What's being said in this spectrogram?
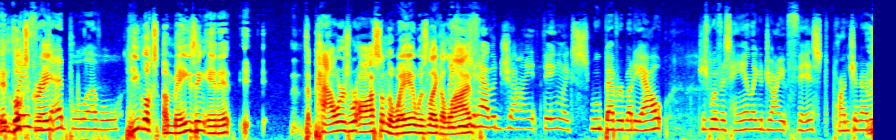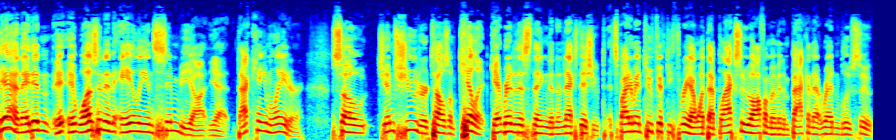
It looks great. Deadpool level. He looks amazing in it. It- The powers were awesome. The way it was like like alive. he could have a giant thing like swoop everybody out, just with his hand, like a giant fist, punching everybody. Yeah, and they didn't. It, it wasn't an alien symbiote yet. That came later. So Jim Shooter tells him, "Kill it. Get rid of this thing." In the next issue, it's Spider-Man two fifty three. I want that black suit off of him and back in that red and blue suit.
